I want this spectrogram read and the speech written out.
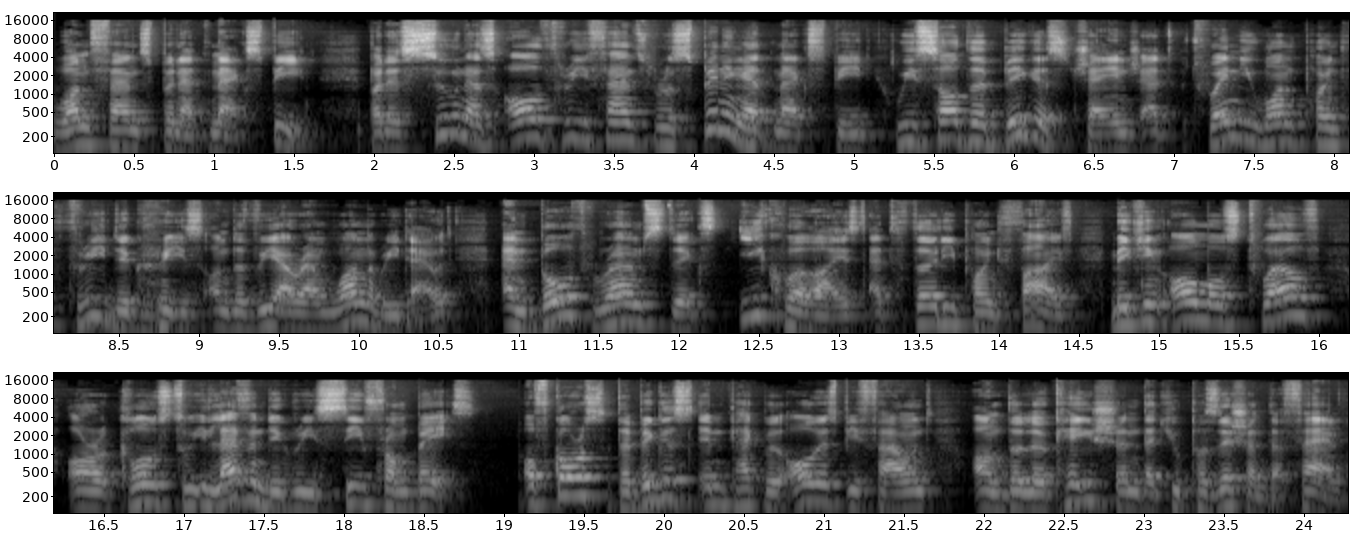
one fan spin at max speed. But as soon as all three fans were spinning at max speed, we saw the biggest change at 21.3 degrees on the VRM1 readout, and both RAM sticks equalized at 30.5, making almost 12 or close to 11 degrees C from base. Of course, the biggest impact will always be found on the location that you position the fan,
